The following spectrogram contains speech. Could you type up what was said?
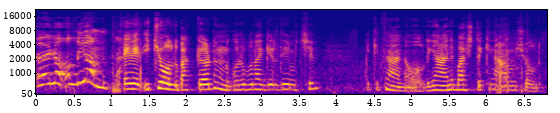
Öyle oluyor mu? Evet iki oldu bak gördün mü? Grubuna girdiğim için iki tane oldu. Yani baştakini almış olduk.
